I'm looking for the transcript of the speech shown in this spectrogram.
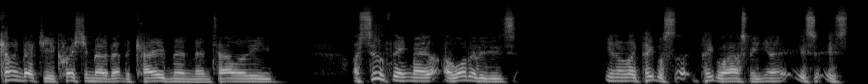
coming back to your question, mate, about the caveman mentality, I still think, mate, a lot of it is, you know, like people people ask me, you know, is is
